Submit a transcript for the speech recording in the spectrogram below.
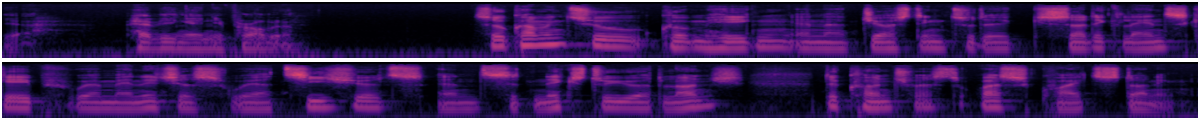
yeah having any problem. So, coming to Copenhagen and adjusting to the exotic landscape where managers wear t shirts and sit next to you at lunch, the contrast was quite stunning.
